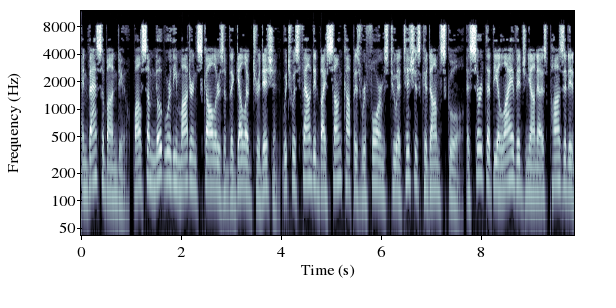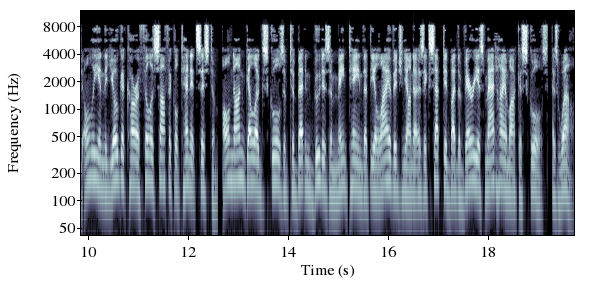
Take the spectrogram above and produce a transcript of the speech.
and Vasubandhu, while some noteworthy modern scholars of the Gelug tradition which was founded by Tsongkhapa's reforms to Atisha's Kadam school assert that the Alayavijñana is posited only in the Yogacara philosophical tenet system, all non-Gelug schools schools of Tibetan Buddhism maintain that the Alayavijñana is accepted by the various Madhyamaka schools, as well.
